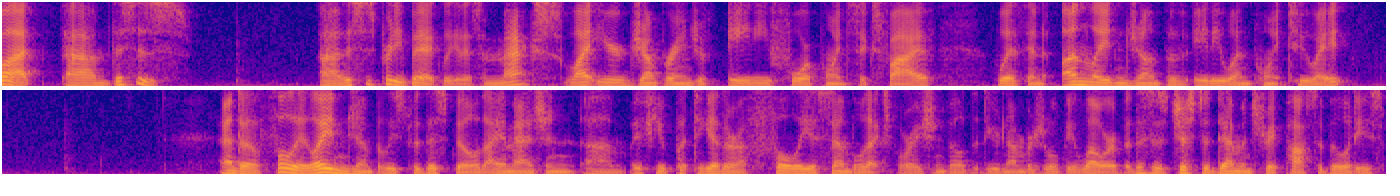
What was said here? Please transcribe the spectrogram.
But um, this is uh, this is pretty big. Look at this, a max light year jump range of 84.65 with an unladen jump of 81.28. And a fully laden jump, at least with this build, I imagine um, if you put together a fully assembled exploration build that your numbers will be lower, but this is just to demonstrate possibilities.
